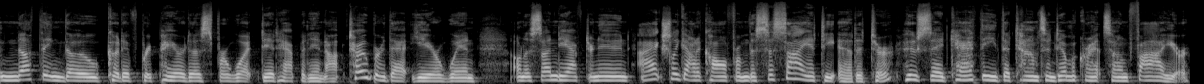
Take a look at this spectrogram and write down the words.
Nothing, though, could have prepared us for what did happen in October that year when, on a Sunday afternoon, I actually got a call from the Society editor who said, Kathy, the Times and Democrat's on fire.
